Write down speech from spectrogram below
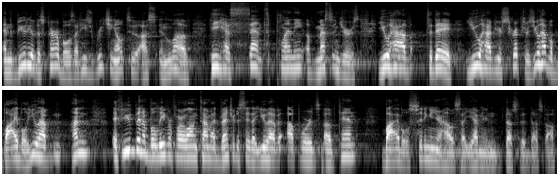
And the beauty of this parable is that he's reaching out to us in love. He has sent plenty of messengers. You have today, you have your scriptures, you have a Bible, you have, if you've been a believer for a long time, I'd venture to say that you have upwards of 10 Bibles sitting in your house that you haven't even dusted the dust off.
